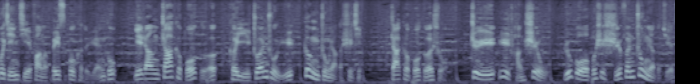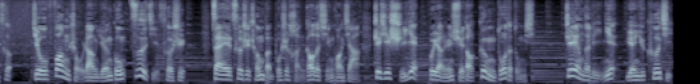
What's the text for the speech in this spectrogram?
不仅解放了 Facebook 的员工，也让扎克伯格可以专注于更重要的事情。”扎克伯格说。至于日常事务，如果不是十分重要的决策，就放手让员工自己测试。在测试成本不是很高的情况下，这些实验会让人学到更多的东西。这样的理念源于科技，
